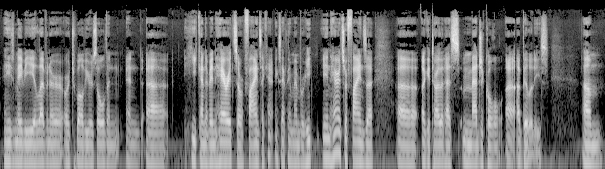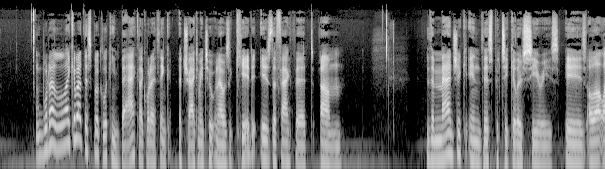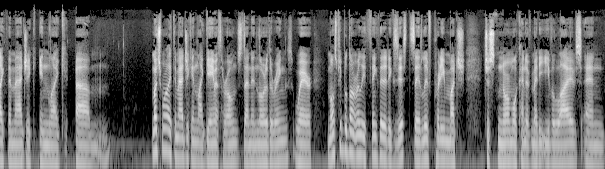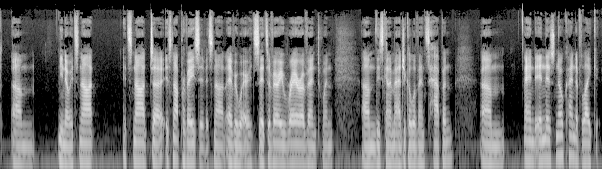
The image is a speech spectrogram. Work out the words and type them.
and he's maybe eleven or, or twelve years old, and and uh, he kind of inherits or finds I can't exactly remember he inherits or finds a uh, a guitar that has magical uh, abilities. Um, what I like about this book, looking back, like what I think attracted me to it when I was a kid, is the fact that. Um, the magic in this particular series is a lot like the magic in like um, much more like the magic in like Game of Thrones than in Lord of the Rings, where most people don't really think that it exists. They live pretty much just normal kind of medieval lives, and um, you know, it's not it's not uh, it's not pervasive. It's not everywhere. It's it's a very rare event when um, these kind of magical events happen, um, and and there's no kind of like.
